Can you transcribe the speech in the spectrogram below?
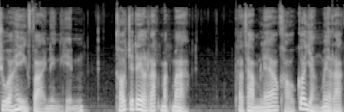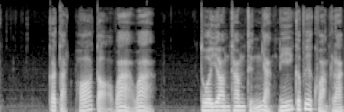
ชั่วให้อีกฝ่ายหนึ่งเห็น เขาจะได้รักมากๆ ถ้าทำแล้วเขาก็ยังไม่รัก ก็ตัดพ้อต่อว่าว่า ตัวยอมทำถึงอย่างนี้ก็เพื่อความรัก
